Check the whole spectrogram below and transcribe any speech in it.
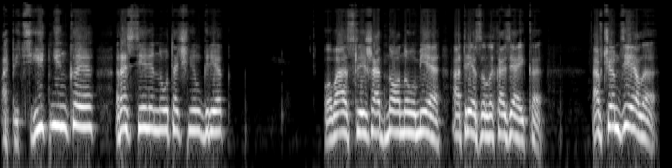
аппетитненькая», — растерянно уточнил грек. «У вас лишь одно на уме», — отрезала хозяйка. «А в чем дело?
